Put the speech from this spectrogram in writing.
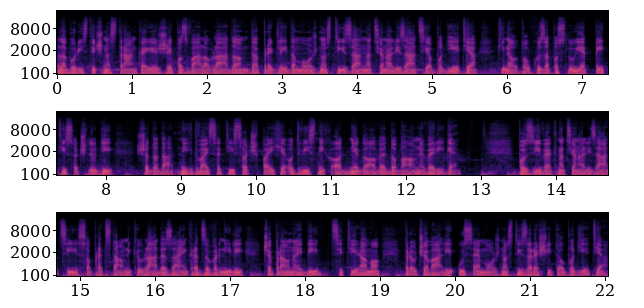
Laboristična stranka je že pozvala vlado, da pregleda možnosti za nacionalizacijo podjetja, ki na otoku zaposluje 5000 ljudi, še dodatnih 20 tisoč pa jih je odvisnih od njegove dobavne verige. Pozive k nacionalizaciji so predstavniki vlade zaenkrat zavrnili, čeprav naj bi, citiramo, preučevali vse možnosti za rešitev podjetja.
